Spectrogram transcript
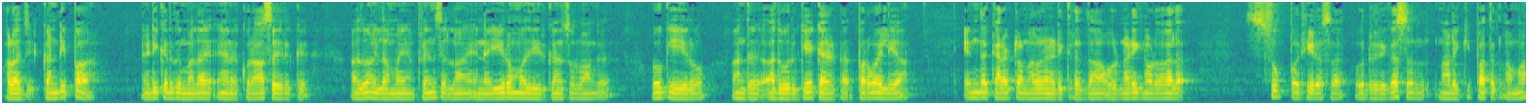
பாலாஜி கண்டிப்பாக நடிக்கிறது மேலே எனக்கு ஒரு ஆசை இருக்குது அதுவும் இல்லாமல் என் ஃப்ரெண்ட்ஸ் எல்லாம் என்னை ஹீரோ மாதிரி இருக்கேன்னு சொல்லுவாங்க. ஓகே ஹீரோ அந்த அது ஒரு கே கேரக்டர் பரவாயில்லையா? எந்த கேரக்டர் நல்லா நடிக்கிறது தான் ஒரு நடிகனோட வேலை. Super hero sir. ஒரு ரிகர்சல் நாளைக்கு பார்த்துக்கலாமா?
